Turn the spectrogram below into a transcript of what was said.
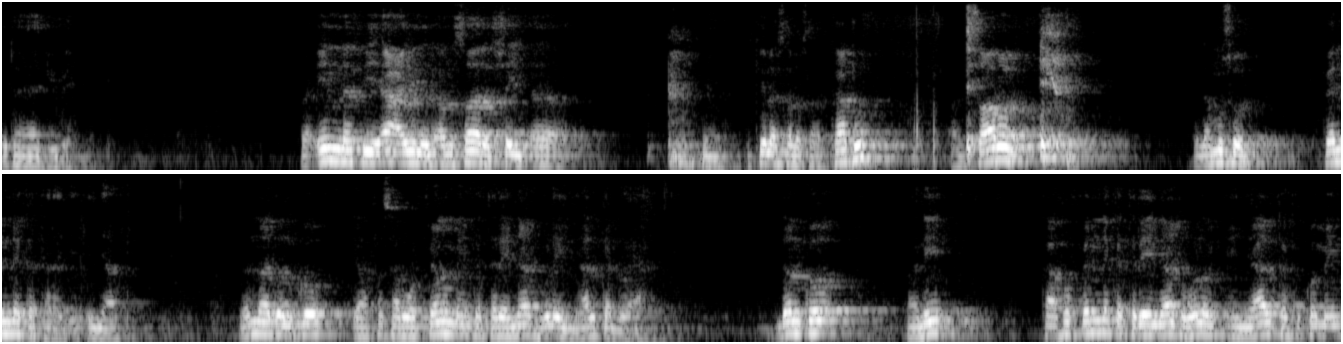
يتياجبه فإن في أعين الأنصار شيئا. كلا صلى الله كاتو أنصار ولا مسل فنك ترجي إنياتو لنا دلكو يا فسر وفهم منك ترينات ولا إنيالك كدوية donc ani ka fo fenne ka tere ñaato wolom e ñaal kake commen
